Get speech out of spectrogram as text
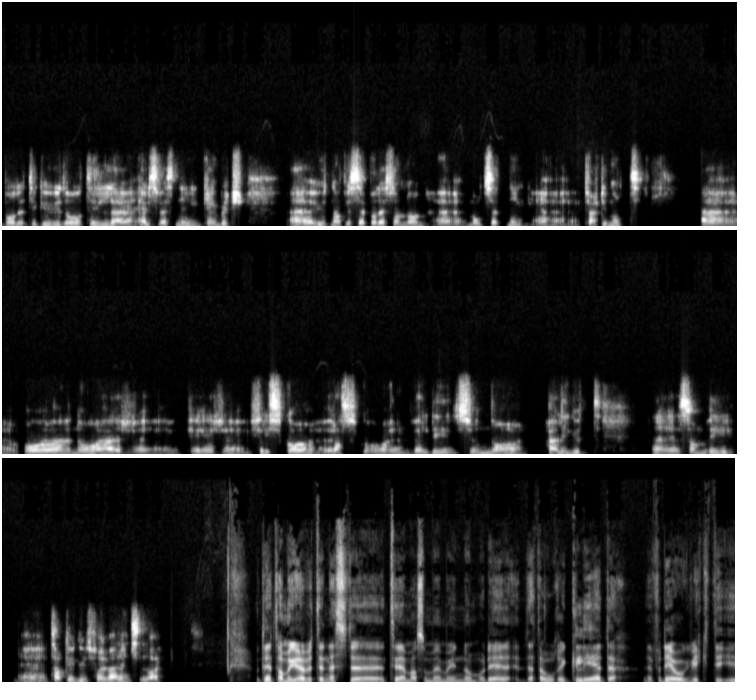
både til Gud og til helsevesenet i Cambridge. Uten at vi ser på det som noen motsetning. Tvert imot. Og nå er Per frisk og rask og en veldig sunn og herlig gutt. Eh, som vi eh, takker Gud for hver eneste dag. Og Det tar meg over til neste tema som jeg må innom, og det er dette ordet glede. For det er òg viktig i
